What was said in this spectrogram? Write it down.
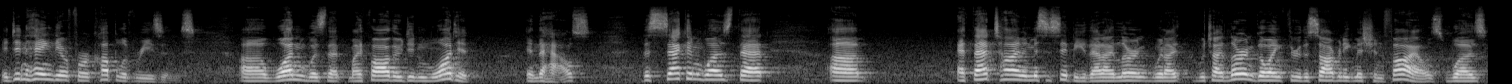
It didn't hang there for a couple of reasons. Uh, one was that my father didn't want it in the house. The second was that uh, at that time in Mississippi, that I learned when I, which I learned going through the Sovereignty Mission files, was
